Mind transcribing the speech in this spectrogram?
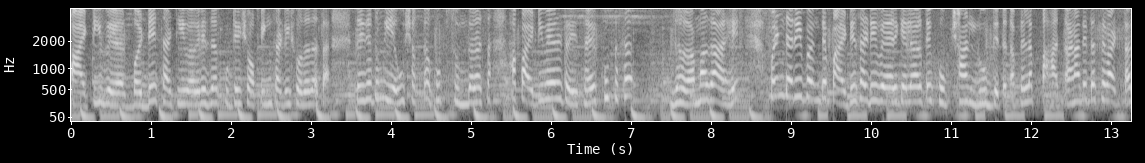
पार्टी वेअर बड्डेसाठी वगैरे जर कुठे शॉपिंगसाठी शोधत असाल तर इथे तुम्ही येऊ शकता. खूप सुंदर असा हा पार्टी वेअर ड्रेस आहे. खूप असा झगामगा आहे. पण तरी पण ते पार्टीसाठी वेअर केल्यावर ते खूप छान लूक देतात. आपल्याला पाहताना ते तसे वाटतात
